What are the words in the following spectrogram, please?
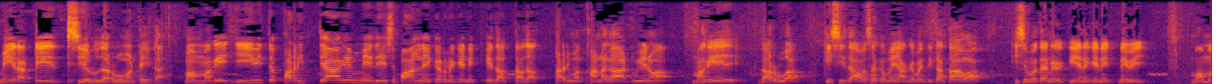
මේ රටේ සියලු දරුවෝ මට එකයි. මම මගේ ජීවිත පරිත්‍යාගයෙන් මේ දේශපාලනය කරන කෙනෙක් එදත් අදත්. හරිම කනගාටු වෙනවා. මගේ දරුවා කිසි දවසක මේ අගමැති කතාවක් කිසිම තැනක කියන කෙනෙක් නෙවෙයි. මම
